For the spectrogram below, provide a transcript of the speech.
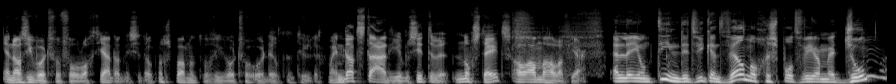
En als hij wordt vervolgd, ja, dan is het ook nog spannend of hij wordt veroordeeld natuurlijk. Maar in dat stadium zitten we nog steeds, al anderhalf jaar. En Leontien, dit weekend wel nog gespot weer met John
